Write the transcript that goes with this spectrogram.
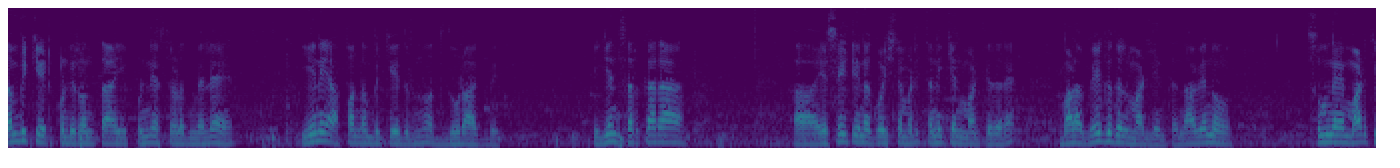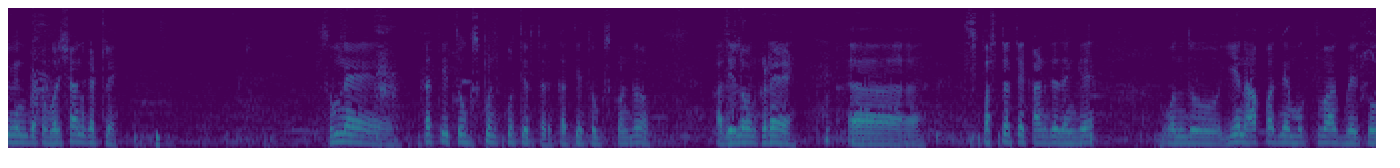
ನಂಬಿಕೆ ಇಟ್ಕೊಂಡಿರುವಂತಹ ಈ ಪುಣ್ಯ ಸ್ಥಳದ ಮೇಲೆ ಏನೇ ಅಪನಂಬಿಕೆ ಇದ್ರೂ ಅದು ದೂರ ಆಗಬೇಕು. ಈಗೇನು ಸರ್ಕಾರ ಎಸ್ ಐ ಟಿನ ಘೋಷಣೆ ಮಾಡಿ ತನಿಖೆಯನ್ನು ಮಾಡ್ತಿದ್ದಾರೆ. ಬಹಳ ವೇಗದಲ್ಲಿ ಮಾಡಲಿ ಅಂತ. ನಾವೇನು ಸುಮ್ಮನೆ ಮಾಡ್ತೀವಿ ಅಂದ್ಬಿಟ್ಟು ವರ್ಷಾನ್ಗಟ್ಲೆ ಸುಮ್ಮನೆ ಕತ್ತಿ ತೂಗಿಸ್ಕೊಂಡು ಕೂತಿರ್ತಾರೆ. ಕತ್ತಿ ತೂಗಿಸ್ಕೊಂಡು ಅದೆಲ್ಲ ಒಂದು ಕಡೆ ಸ್ಪಷ್ಟತೆ ಕಾಣದಿದಂಗೆ ಒಂದು ಏನು ಆಪಾದನೆ ಮುಕ್ತವಾಗಬೇಕು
